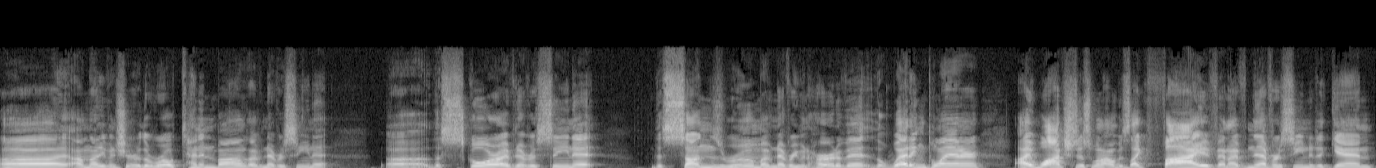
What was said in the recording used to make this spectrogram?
Uh, I'm not even sure. The Royal Tenenbaums. I've never seen it. Uh, the Score. I've never seen it. The Son's Room. I've never even heard of it. The Wedding Planner. I watched this when I was like five, and I've never seen it again.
